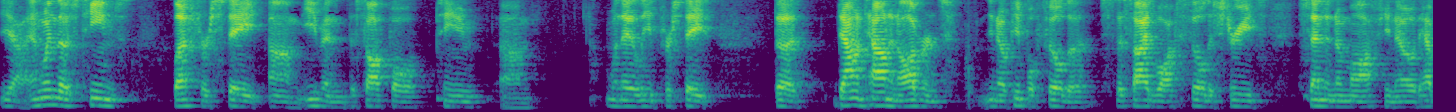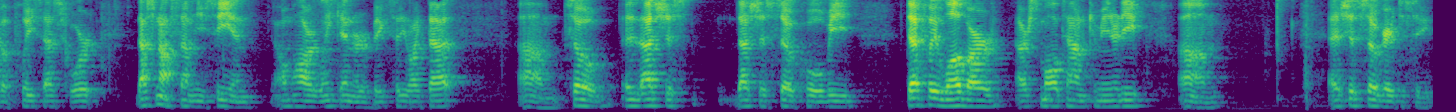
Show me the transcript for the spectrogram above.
Yeah, and when those teams left for state, um, even the softball team, um, when they leave for state, the downtown in Auburn's, you know, people fill the the sidewalks, fill the streets, sending them off. You know, they have a police escort. That's not something you see in Omaha or Lincoln or a big city like that. Um, so that's just that's just so cool. We definitely love our our small town community, um, and it's just so great to see.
